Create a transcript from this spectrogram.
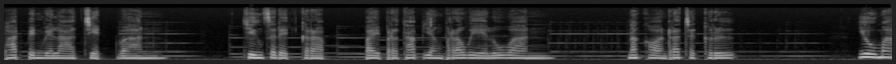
พัทเป็นเวลาเจ็ดวัน จึงเสด็จกลับไปประทับยังพระเวลุวัน นครราชครึอยู่มา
